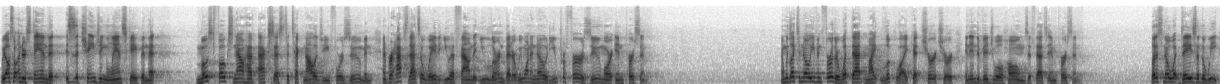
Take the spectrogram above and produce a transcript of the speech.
We also understand that this is a changing landscape and that most folks now have access to technology for Zoom, and, and perhaps that's a way that you have found that you learn better. We want to know do you prefer Zoom or in person? And we'd like to know even further what that might look like at church or in individual homes if that's in person. Let us know what days of the week,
